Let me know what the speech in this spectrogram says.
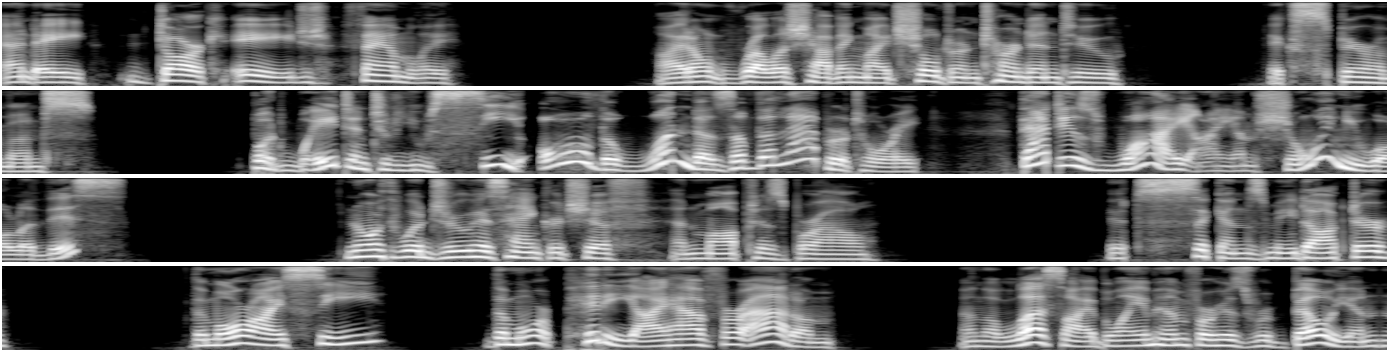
and a dark age family. I don't relish having my children turned into experiments. But wait until you see all the wonders of the laboratory. That is why I am showing you all of this. Northwood drew his handkerchief and mopped his brow. It sickens me, Doctor. The more I see, the more pity I have for Adam, and the less I blame him for his rebellion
